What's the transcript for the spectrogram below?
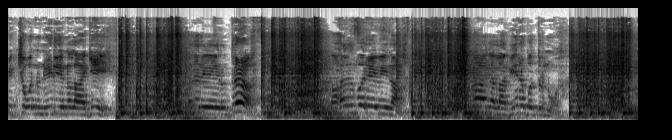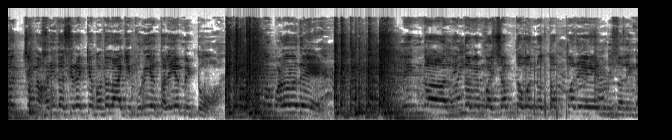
ಭಿಕ್ಷವನ್ನು ನೀಡಿ ಎನ್ನಲಾಗಿ. ಅದರೇ ರುದ್ರ, ಮಹಲ್ವರೇ ವೀರ ವೀರಭದ್ರನು. ತಕ್ಷಣ ಹರಿದ ಸಿರಕ್ಕೆ ಬದಲಾಗಿ ಕುರಿಯ ತಲೆಯಮ್ಮಿಟ್ಟು ಬಳಲದೆ ಲಿಂಗ ಲಿಂಗವೆಂಬ ಶಬ್ದವನ್ನು ತಪ್ಪದೇ ನುಡಿಸಲಿಂಗ.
